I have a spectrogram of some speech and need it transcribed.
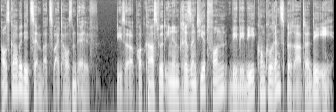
Ausgabe Dezember 2011. Dieser Podcast wird Ihnen präsentiert von www.konkurrenzberater.de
